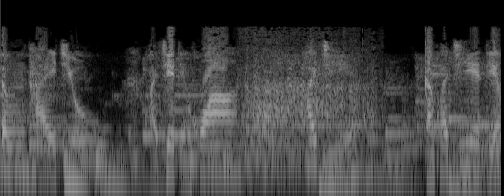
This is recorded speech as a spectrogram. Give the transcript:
等太久，快接电话，快接，赶快接电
